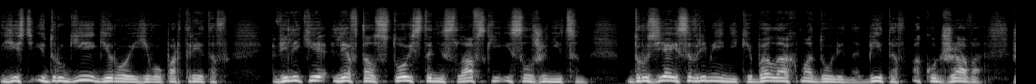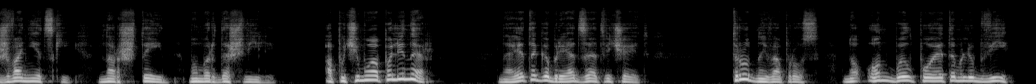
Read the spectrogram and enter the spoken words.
Есть и другие герои его портретов. Великие Лев Толстой, Станиславский и Солженицын. Друзья и современники Белла Ахмадулина, Битов, Акуджава, Жванецкий, Нарштейн, Мамардашвили. А почему Аполлинер? На это Габриадзе отвечает. Трудный вопрос, но он был поэтом любви.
